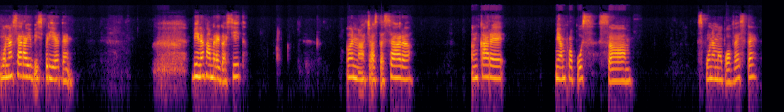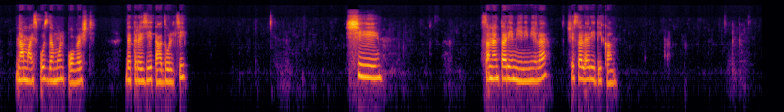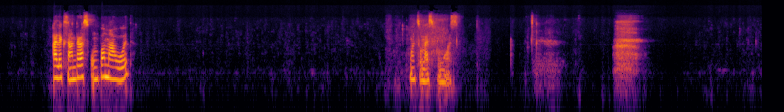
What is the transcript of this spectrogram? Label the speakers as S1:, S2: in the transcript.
S1: Bună seara, iubiți prieteni! Bine v-am regăsit în această seară în care mi-am propus să spunem o poveste. N-am mai spus de mult povești de trezit adulții. Și să ne întărim inimile și să le ridicăm. Alexandra, scumpă, mă aud? Mulțumesc frumos!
